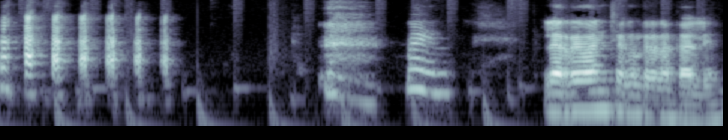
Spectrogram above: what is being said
bueno, la revancha contra Natalia.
